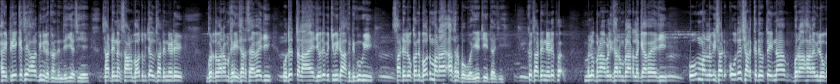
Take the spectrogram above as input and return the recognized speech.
ਫੈਕਟਰੀ ਕਿਸੇ ਹਾਲ ਵੀ ਨਹੀਂ ਲੱਗਣ ਦਿੰਦੇ ਜੀ ਅਸੀਂ ਇਹ। ਸਾਡੇ ਨੁਕਸਾਨ ਬਹੁਤ ਬਚਾਊ ਸਾਡੇ ਨੇੜੇ ਗੁਰਦੁਆਰਾ ਮਠਾਈਸਰ ਸਾਹਿਬ ਹੈ ਜੀ ਉਹਦੇ ਤਲਾ ਹੈ ਜੀ ਉਹਦੇ ਵਿੱਚ ਵੀ ਰਾਖ ਡਿੱਗੂਗੀ। ਸਾਡੇ ਲੋਕਾਂ ਦੇ ਬਹੁਤ ਮਾੜਾ ਅਸਰ ਪਊਗਾ ਜੀ ਇਹ ਚੀਜ਼ ਦਾ ਜੀ। ਕਿ ਸਾਡੇ ਨੇੜੇ ਮਤਲਬ ਬਨਾਵਲੀ ਥਰਮ ਪਲਾਟ ਲੱਗਿਆ ਹੋਇਆ ਜੀ। ਉਹ ਮੰਨ ਲਓ ਵੀ ਸਾਡੇ ਉਹਦੇ ਸੜਕ ਦੇ ਉੱਤੇ ਇੰਨਾ ਬੁਰਾ ਹਾਲ ਹੈ ਵੀ ਲੋਕ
